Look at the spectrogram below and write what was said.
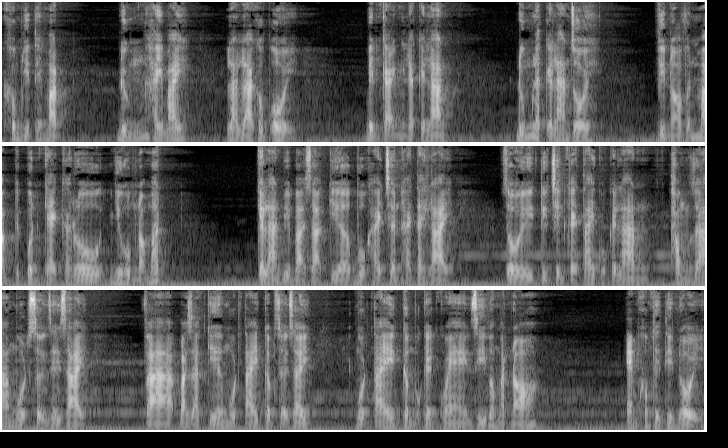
không nhìn thấy mặt, đứng hay bay, là là gốc ổi. Bên cạnh là cây lan. Đúng là cây lan rồi, vì nó vẫn mặc cái quần kẻ caro như hôm nó mất. cây lan bị bà già kia buộc hai chân hai tay lại, rồi từ trên cái tay của cây lan thòng ra một sợi dây dài và bà già kia một tay cầm sợi dây, một tay cầm một cây que dí vào mặt nó. Em không thể tin nổi,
